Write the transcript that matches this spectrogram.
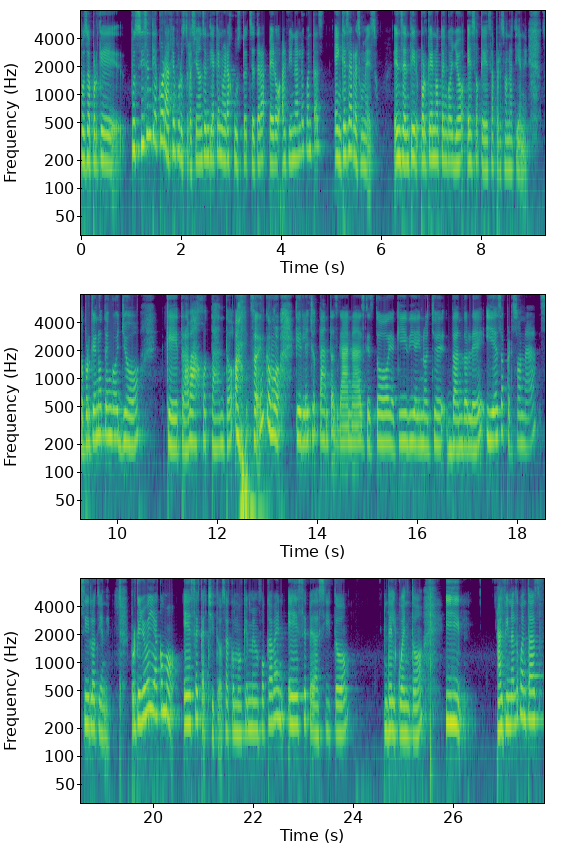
o sea, porque pues sí sentía coraje, frustración, sentía que no era justo, etcétera, pero al final de cuentas, ¿en qué se resume eso? En sentir, ¿por qué no tengo yo eso que esa persona tiene? O sea, ¿por qué no tengo yo que trabajo tanto, ¿saben? Como que le echo tantas ganas, que estoy aquí día y noche dándole y esa persona sí lo tiene. Porque yo veía como ese cachito, o sea, como que me enfocaba en ese pedacito del cuento y al final de cuentas,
